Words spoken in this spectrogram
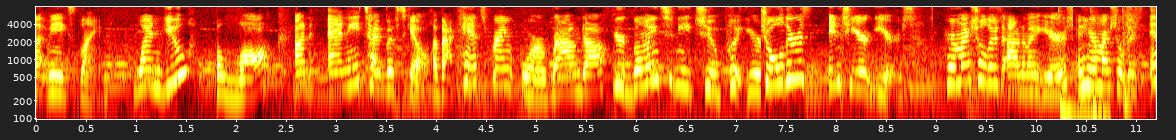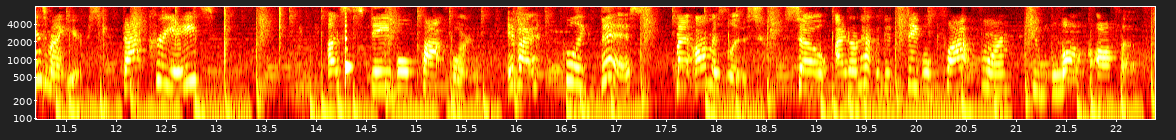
Let me explain. When you block on any type of skill, a back handspring or a round off, you're going to need to put your shoulders into your ears. Here my shoulders out of my ears, and here my shoulders into my ears. That creates a stable platform. If I go like this, my arm is loose. So I don't have a good stable platform to block off of.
